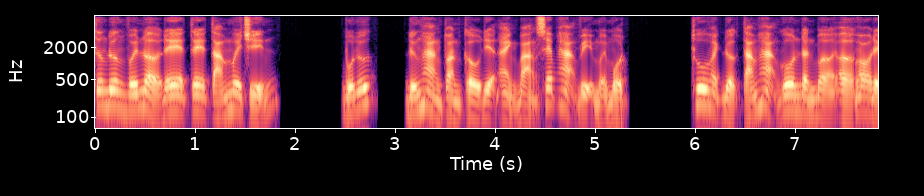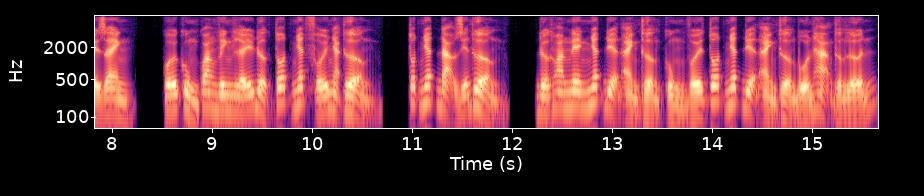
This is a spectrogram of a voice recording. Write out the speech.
tương đương với NDT 89. 4 ức, đứng hàng toàn cầu điện ảnh bảng xếp hạng vị 11. Thu hoạch được 8 hạng Golden Bờ ở Ho đề danh, cuối cùng Quang Vinh lấy được tốt nhất phối nhạc thưởng, tốt nhất đạo diễn thưởng, được hoan nghênh nhất điện ảnh thưởng cùng với tốt nhất điện ảnh thưởng 4 hạng thưởng lớn.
